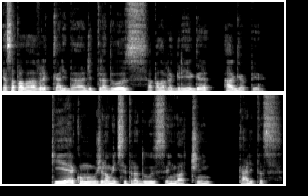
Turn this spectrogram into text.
essa palavra caridade traduz a palavra grega ágape, que é como geralmente se traduz em latim caritas,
